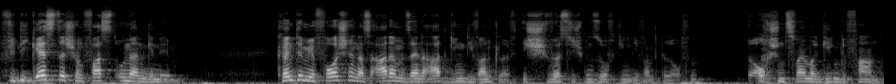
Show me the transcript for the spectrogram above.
Für die Gäste schon fast unangenehm. Könnte mir vorstellen, dass Adam mit seiner Art gegen die Wand läuft. Ich schwör's dir, ich bin so oft gegen die Wand gelaufen. Auch schon zweimal gegen gefahren.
